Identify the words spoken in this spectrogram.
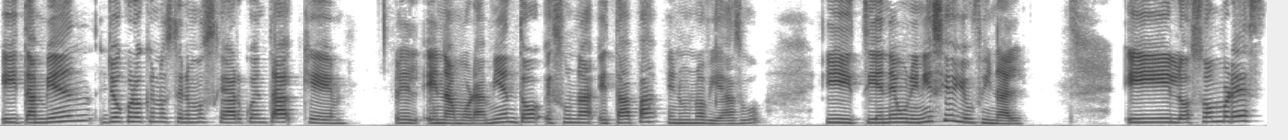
Y también yo creo que nos tenemos que dar cuenta que el enamoramiento es una etapa en un noviazgo y tiene un inicio y un final. Y los hombres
